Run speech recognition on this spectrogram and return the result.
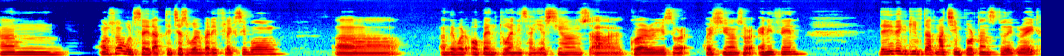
And also, I would say that teachers were very flexible uh, and they were open to any suggestions, uh, queries, or questions, or anything. They didn't give that much importance to the grade,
